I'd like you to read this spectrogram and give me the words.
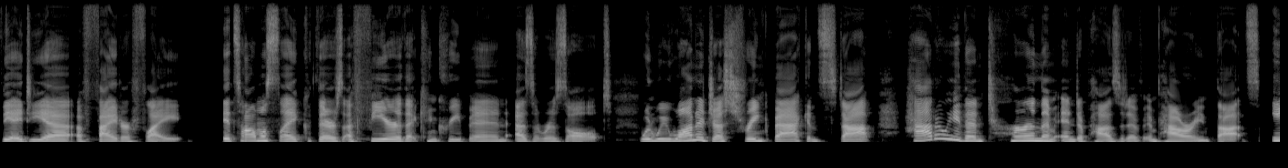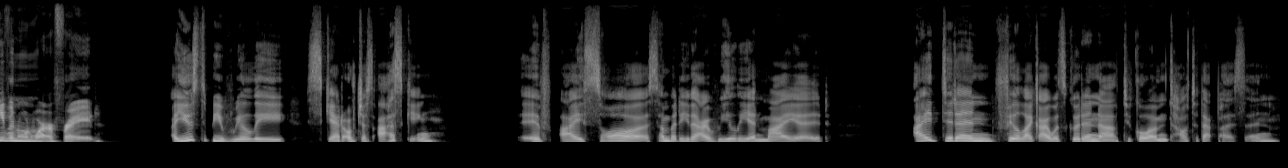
the idea of fight or flight. It's almost like there's a fear that can creep in as a result. When we want to just shrink back and stop, how do we then turn them into positive, empowering thoughts, even when we're afraid? I used to be really scared of just asking. If I saw somebody that I really admired, I didn't feel like I was good enough to go and talk to that person.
